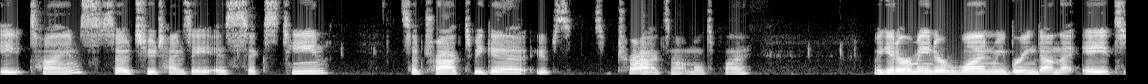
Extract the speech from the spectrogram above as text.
8 times. So 2 times 8 is 16. Subtract, we get, oops, subtract, not multiply. We get a remainder of 1. We bring down that 8.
